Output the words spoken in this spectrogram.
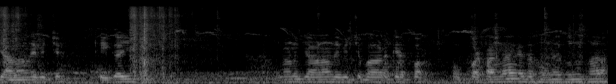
ਜਾਲਾਂ ਦੇ ਵਿੱਚ। ਠੀਕ ਆ ਜੀ। ਇਹਨਾਂ ਨੂੰ ਜਾਲਾਂ ਦੇ ਵਿੱਚ ਬਾੜ ਕੇ ਆਪਾਂ ਉੱਪਰ ਟੰਗਾਂਗੇ ਦਿਖਾਉਣੇ ਤੁਹਾਨੂੰ ਸਾਰਾ।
